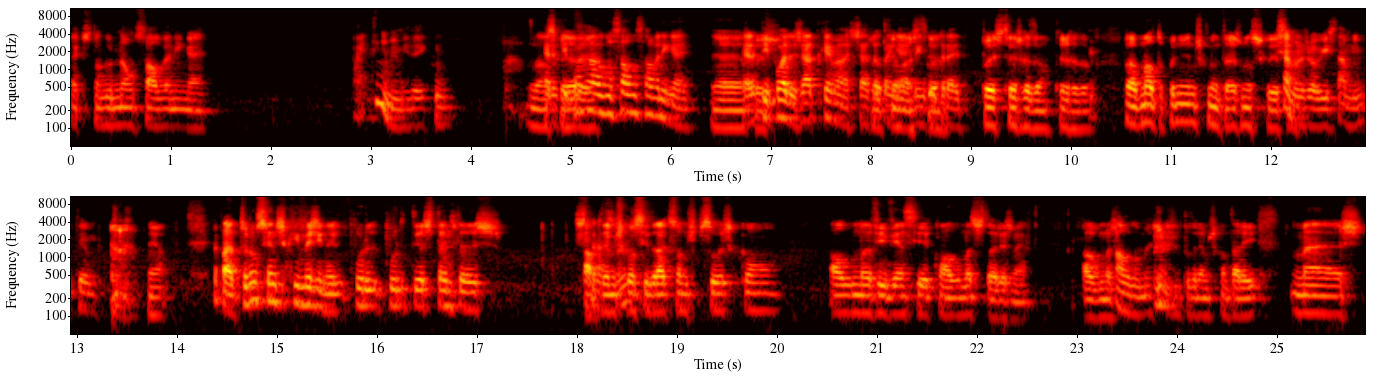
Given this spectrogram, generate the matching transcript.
a questão do não salva ninguém. Pai, tinha a mesma ideia que Não, era tipo, ah, é. o Gonçalo não salva ninguém. É, Era pois. tipo, olha, já te queimaste, já te Já te apanhei, queimaste, encontrei-te. Pois, tens razão, tens razão. Pá, malta, ponham nos comentários, não se Já esqueçam. não jogo isto há muito tempo. É. Epá, tu não sentes que, imagina, por, por teres tantas. Podemos considerar que somos pessoas com alguma vivência com algumas histórias, não é? Algumas Algumas. poderemos contar aí, mas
